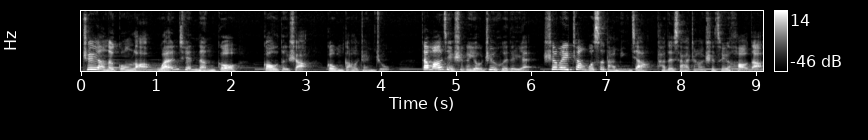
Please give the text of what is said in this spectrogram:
这样的功劳完全能够够得上功高震主。但王翦是个有智慧的人，身为战国四大名将，他的下场是最好的，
